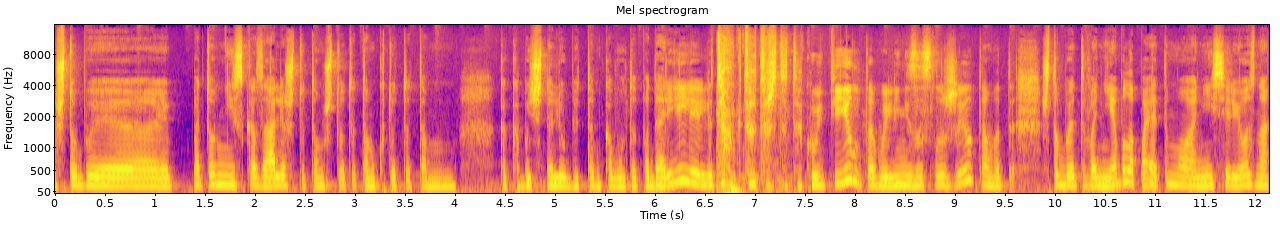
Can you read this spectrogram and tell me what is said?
чтобы потом не сказали, что там что-то там кто-то там, как обычно любит, там кому-то подарили или там кто-то что-то купил там или не заслужил, там вот, чтобы этого не было, поэтому они серьезно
